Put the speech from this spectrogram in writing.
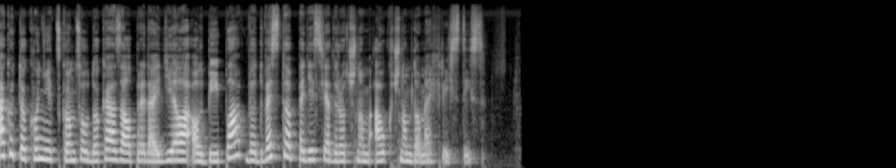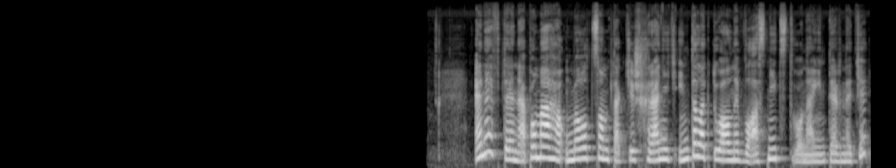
ako to koniec koncov dokázal predaj diela od Beeple v 250-ročnom aukčnom dome Christis. NFT napomáha umelcom taktiež chrániť intelektuálne vlastníctvo na internete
